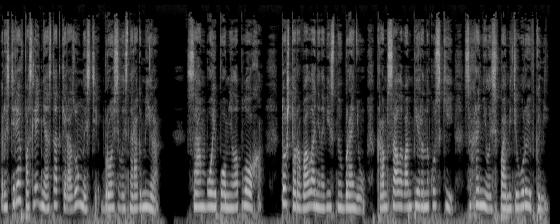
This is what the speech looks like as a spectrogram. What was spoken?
Растеряв последние остатки разумности, бросилась на Рагмира. Сам бой помнила плохо. То, что рвала ненавистную броню, кромсала вампира на куски, сохранилось в памяти урывками.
